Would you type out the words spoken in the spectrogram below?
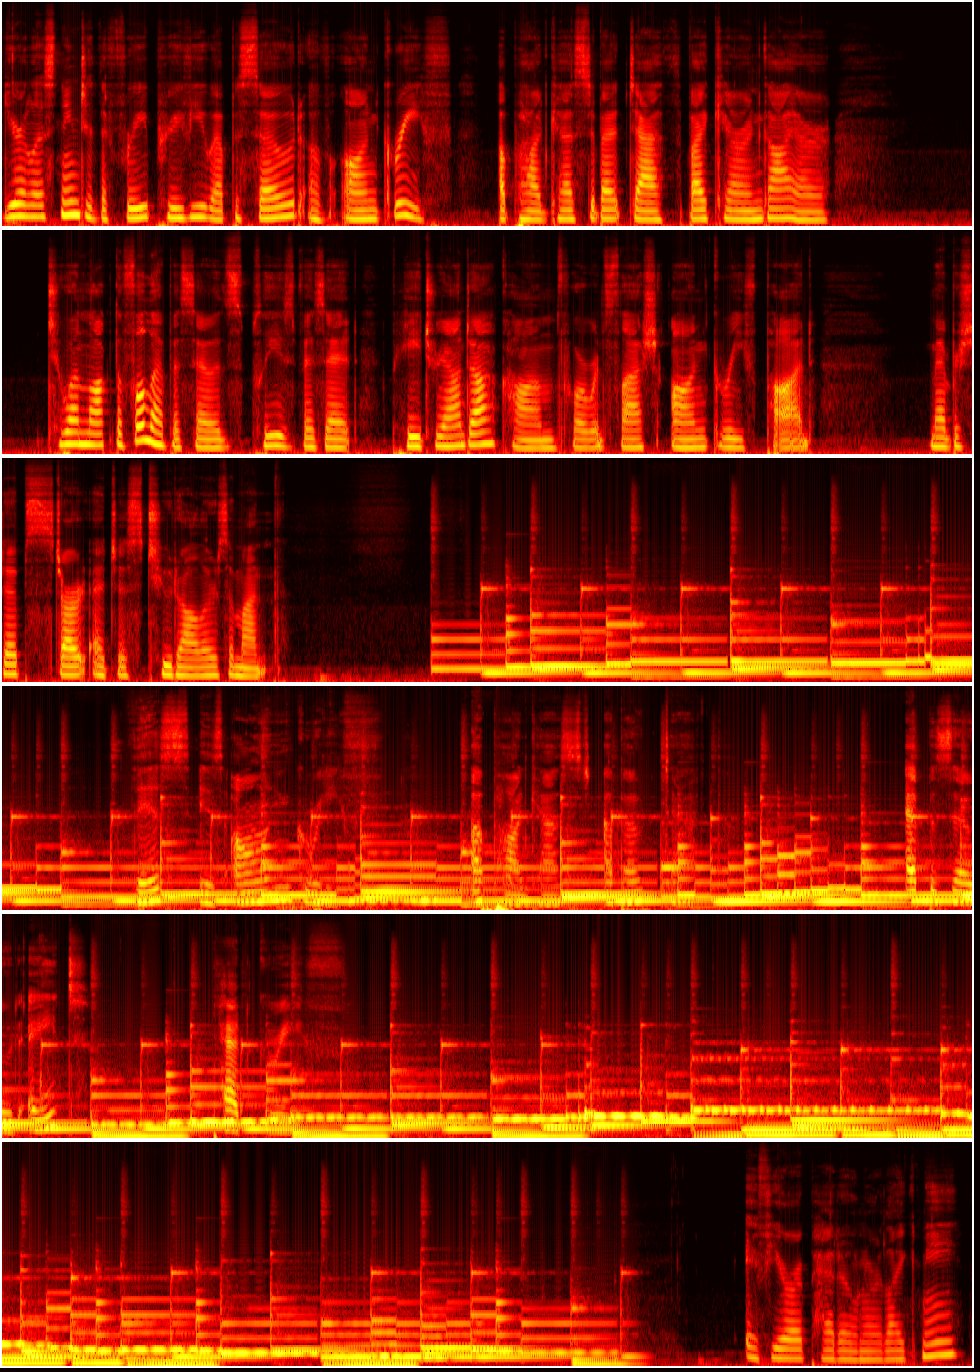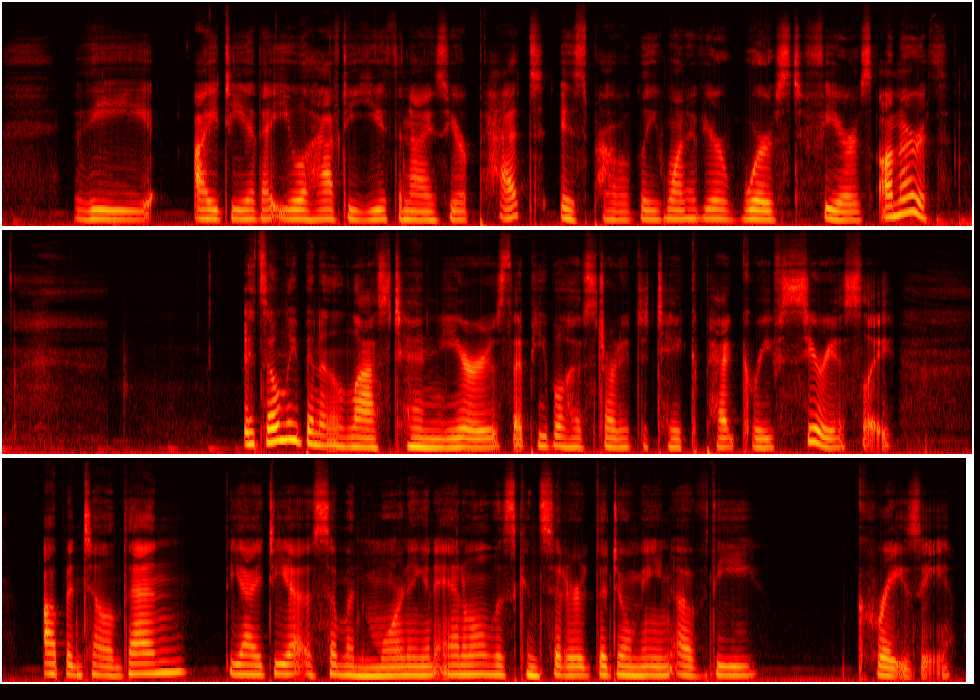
You're listening to the free preview episode of On Grief, a podcast about death by Karen Geyer. To unlock the full episodes, please visit patreon.com forward slash on grief pod. Memberships start at just $2 a month. This is On Grief, a podcast about death. Episode 8 Pet Grief. If you're a pet owner like me, the idea that you will have to euthanize your pet is probably one of your worst fears on earth. It's only been in the last 10 years that people have started to take pet grief seriously. Up until then, the idea of someone mourning an animal was considered the domain of the crazy.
